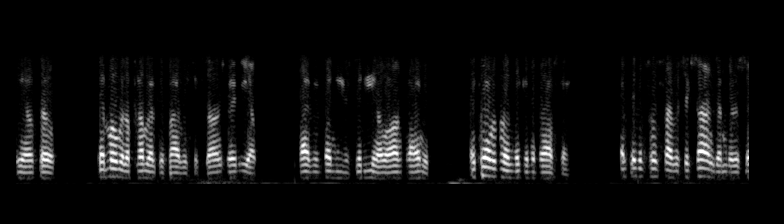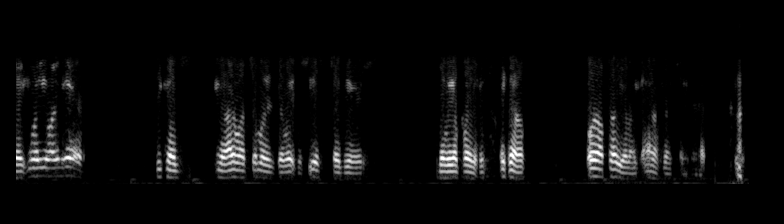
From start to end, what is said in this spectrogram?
You know, so that moment will come after five or six songs, maybe. I haven't been to your city in a long time. And I can never play Lincoln, Nebraska. After the first five or six songs, I'm going to say, "What do you want to hear?" Because you know, I don't want someone who's going to wait to see us ten years. Then we don't play it, you know. Or I'll tell you, like, I don't feel like that.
